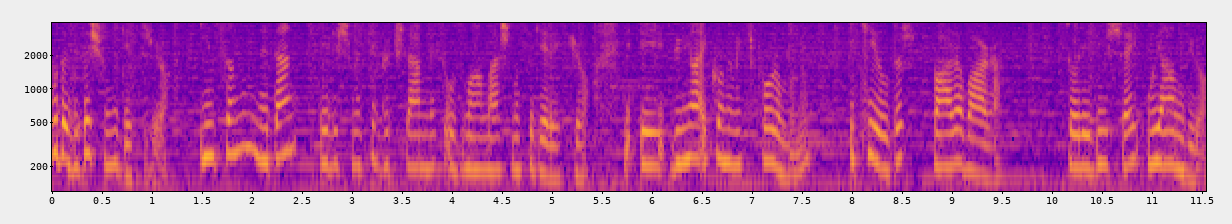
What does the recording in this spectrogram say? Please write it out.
Bu da bize şunu getiriyor. İnsanın neden gelişmesi, güçlenmesi, uzmanlaşması gerekiyor? E, Dünya Ekonomik Forumu'nun iki yıldır bağıra bağıra söylediği şey uyan diyor,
